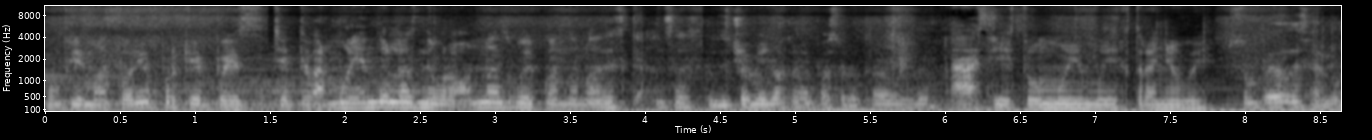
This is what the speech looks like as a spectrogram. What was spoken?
confirmatorio porque pues se te van muriendo las neuronas, güey, cuando no descansas. Pues de hecho, a mí lo que me pasó la otra vez, güey. Ah, sí, estuvo muy, muy extraño, güey. Es un pedo de salud.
